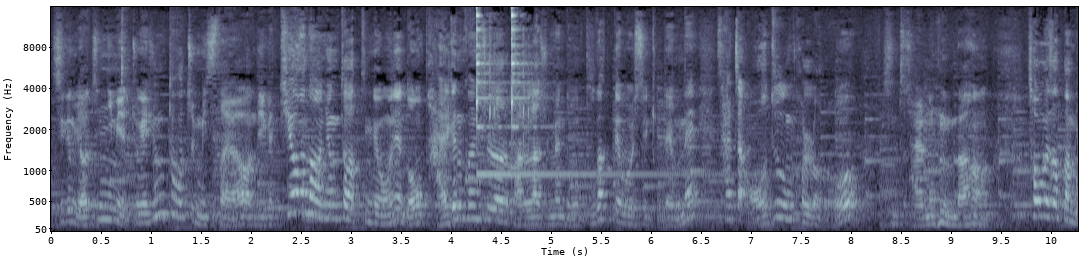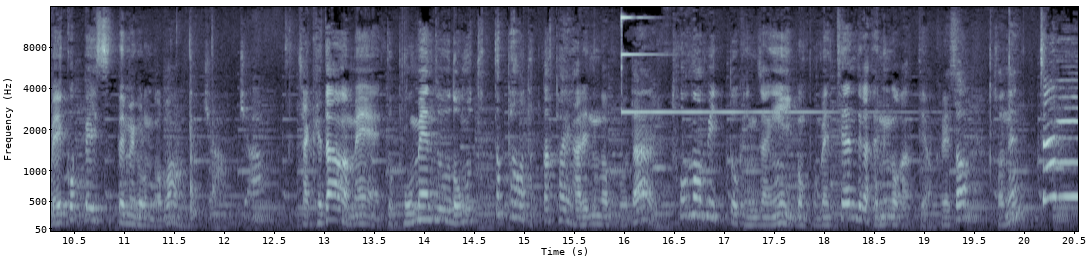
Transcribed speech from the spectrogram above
지금 여진님이 이쪽에 흉터가 좀 있어요. 근데 이거 튀어나온 흉터 같은 경우는 너무 밝은 컨실러를 발라주면 너무 부각돼 보일 수 있기 때문에 살짝 어두운 컬러로 진짜 잘 먹는다. 처음에 썼던 메이크업 베이스 때문에 그런가 봐. 자, 그 다음에 또 봄에도 너무 텁텁하고 답답하게 가리는 것보다 톤업이 또 굉장히 이번 봄에 트렌드가 되는 것 같아요. 그래서 저는 짠.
